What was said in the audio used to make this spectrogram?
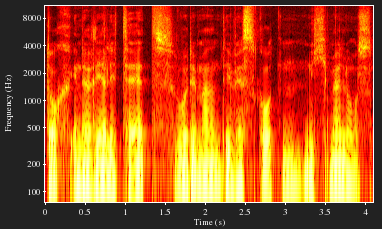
doch in der Realität wurde man die Westgoten nicht mehr los.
